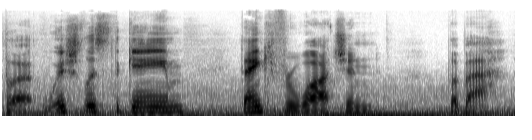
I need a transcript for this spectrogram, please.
but wishlist the game. Thank you for watching. Bye bye.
